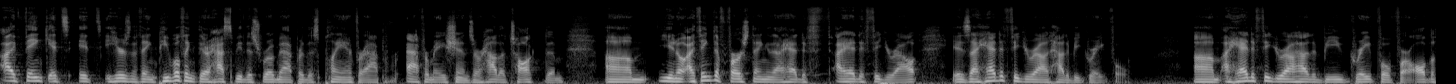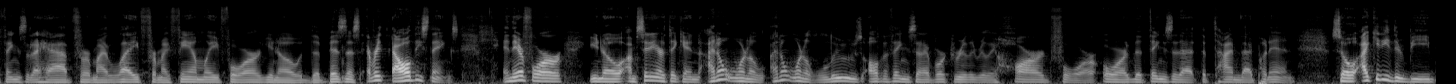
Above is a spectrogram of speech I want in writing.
I think it's it's here's the thing. People think there has to be this roadmap or this plan for aff- affirmations or how to talk to them. Um, you know, I think the first thing that I had to I had to figure out is I had to figure out how to be grateful. Um, I had to figure out how to be grateful for all the things that I have for my life, for my family, for you know the business, every all these things, and therefore you know I'm sitting here thinking I don't want to I don't want to lose all the things that I've worked really really hard for or the things that at the time that I put in. So I could either be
